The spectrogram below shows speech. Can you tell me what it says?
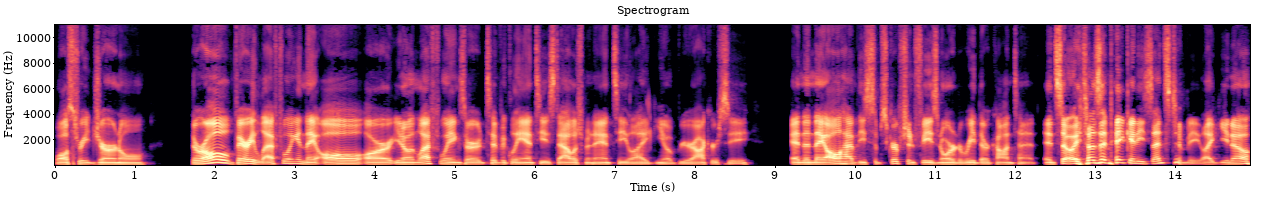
Wall Street Journal, they're all very left wing and they all are, you know, and left wings are typically anti establishment, anti like, you know, bureaucracy. And then they all have these subscription fees in order to read their content. And so it doesn't make any sense to me. Like, you know,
